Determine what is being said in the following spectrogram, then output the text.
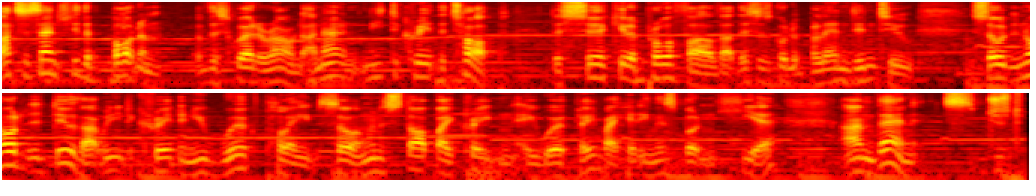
that's essentially the bottom of the square around. I need to create the top, the circular profile that this is going to blend into. So in order to do that, we need to create a new work plane. So I'm going to start by creating a work plane by hitting this button here, and then it's just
